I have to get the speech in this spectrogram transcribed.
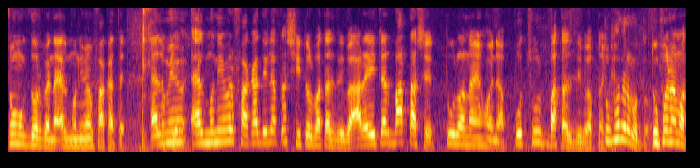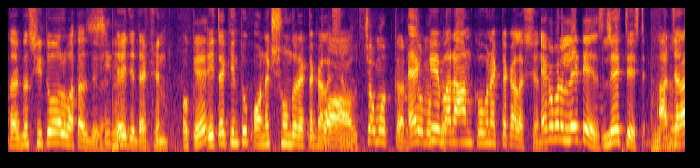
চমক ধরবে না অ্যালুমিনিয়াম ফাঁকাতে। অ্যালুমিনিয়াম অ্যালুমিনিয়ামের ফাঁকা দিলে আপনার শীতল বাতাস দিবে। আর এইটার বাতাসের তুলনায় হয় না প্রচুর বাতাস দিবে আপনাকে। তুফানের মতো? তুফানের মতো একদম শীতল বাতাস দিবে। এই যে দেখেন ওকে এটা কিন্তু অনেক সুন্দর একটা কালেকশন ওয়াও চমৎকার একেবারে আনকমন একটা কালেকশন একেবারে লেটেস্ট লেটেস্ট আর যারা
